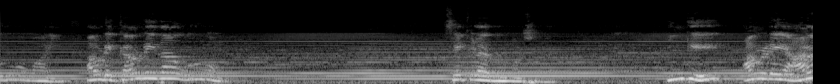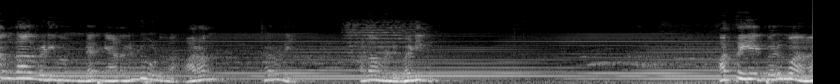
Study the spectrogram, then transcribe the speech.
உருவமாய். அவருடைய கருணை தான் உருவம். சேக்கிழார் பெருமாள் சொன்னார். இங்கு அவருடைய அறம் தான் வடிவம் ஞானம் ரெண்டு ஒண்ணுதான். அறம் கருணை. அதான் அவனுடைய வடிவம் அத்தகைய பெருமான்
